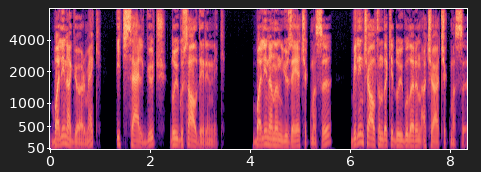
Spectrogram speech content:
Balina görmek, içsel güç, duygusal derinlik. Balinanın yüzeye çıkması, bilinçaltındaki duyguların açığa çıkması.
